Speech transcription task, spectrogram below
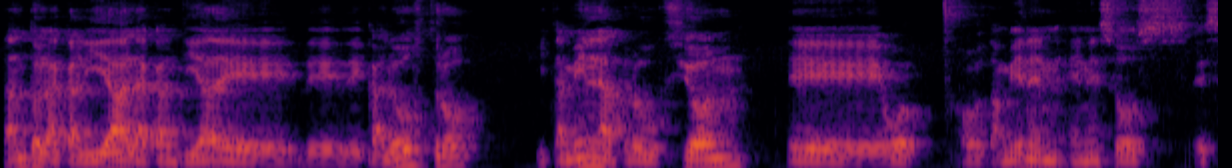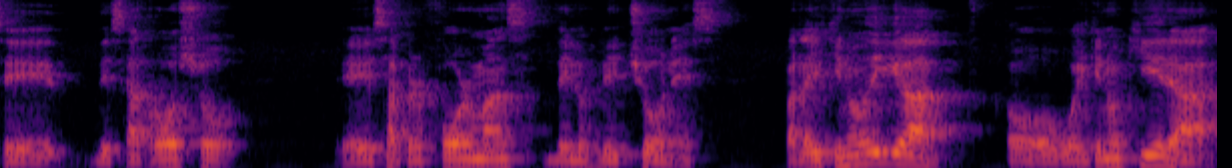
tanto la calidad, la cantidad de, calostro y también la producción eh, o, también en, esos, ese desarrollo, eh, esa performance de los lechones. Para el que no diga o, el que no quiera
